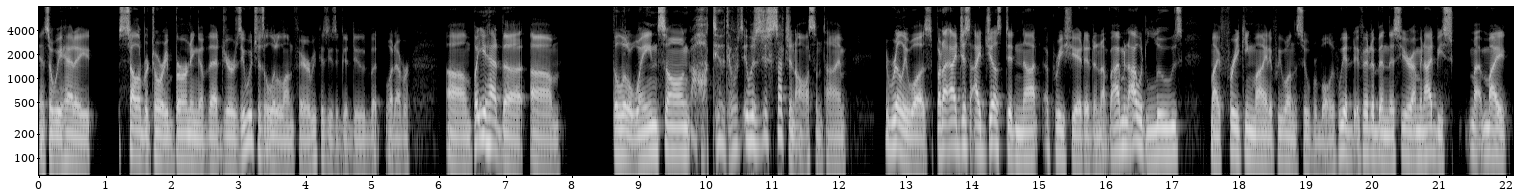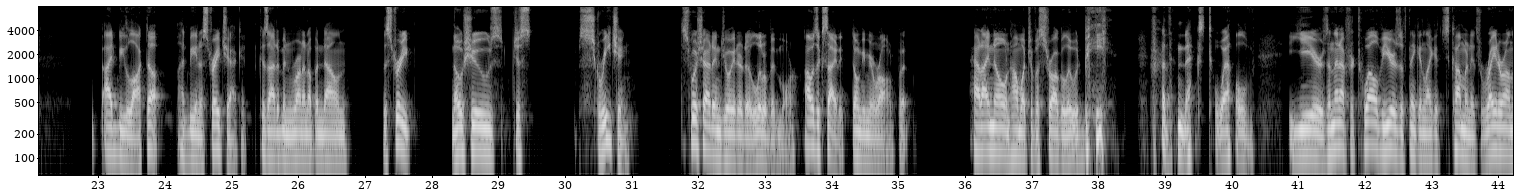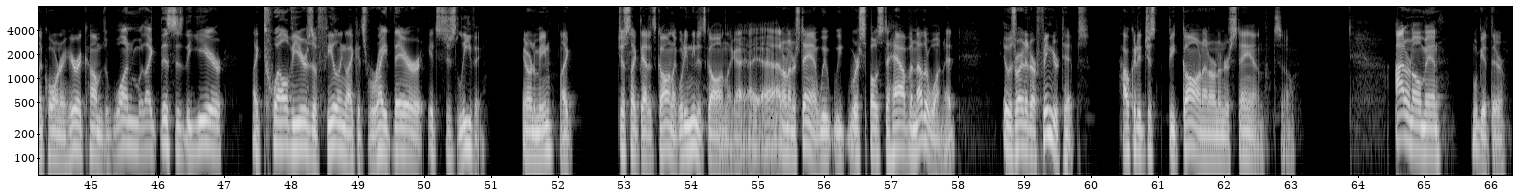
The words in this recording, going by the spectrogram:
and so we had a celebratory burning of that jersey, which is a little unfair because he's a good dude, but whatever. Um, but you had the um, the Lil Wayne song. Oh, dude, there was it was just such an awesome time. It really was. But I, I just I just did not appreciate it enough. I mean, I would lose my freaking mind if we won the Super Bowl. If we had if it had been this year, I mean, I'd be my, my I'd be locked up. I'd be in a straitjacket because I'd have been running up and down the street, no shoes, just screeching. Just wish I'd enjoyed it a little bit more. I was excited, don't get me wrong, but had I known how much of a struggle it would be for the next 12 years, and then after 12 years of thinking like it's coming, it's right around the corner, here it comes, one like this is the year, like 12 years of feeling like it's right there, it's just leaving. You know what I mean? Like just like that, it's gone. Like, what do you mean it's gone? Like, I I, I don't understand. We we we're supposed to have another one. It, it was right at our fingertips. How could it just be gone? I don't understand. So, I don't know, man. We'll get there.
